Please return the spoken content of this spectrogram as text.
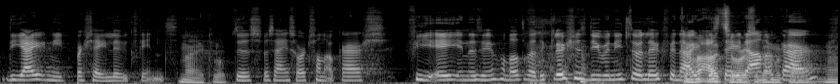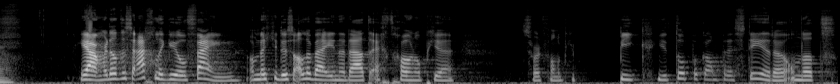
die jij niet per se leuk vindt. Nee, klopt. Dus we zijn een soort van elkaars VA in de zin van dat we de klusjes die we niet zo leuk vinden uitbesteden aan elkaar. elkaar. Ja. Ja, maar dat is eigenlijk heel fijn. Omdat je dus allebei inderdaad echt gewoon op je soort van op je piek, je toppen kan presteren. Omdat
